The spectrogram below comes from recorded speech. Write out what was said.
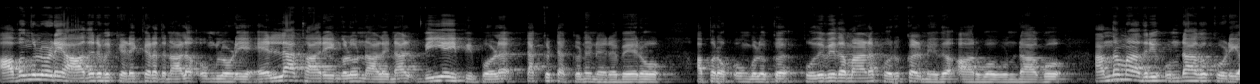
அவங்களுடைய ஆதரவு கிடைக்கிறதுனால உங்களுடைய எல்லா காரியங்களும் நாளை நாள் விஐபி போல் டக்கு டக்குன்னு நிறைவேறும். அப்புறம் உங்களுக்கு புதுவிதமான பொருட்கள் மீது ஆர்வம் உண்டாகும். அந்த மாதிரி உண்டாகக்கூடிய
